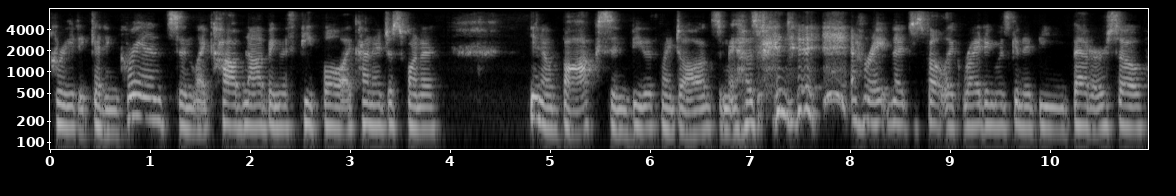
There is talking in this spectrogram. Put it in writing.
great at getting grants and like hobnobbing with people i kind of just want to you know box and be with my dogs and my husband. And write and i just felt like writing was going to be better. So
